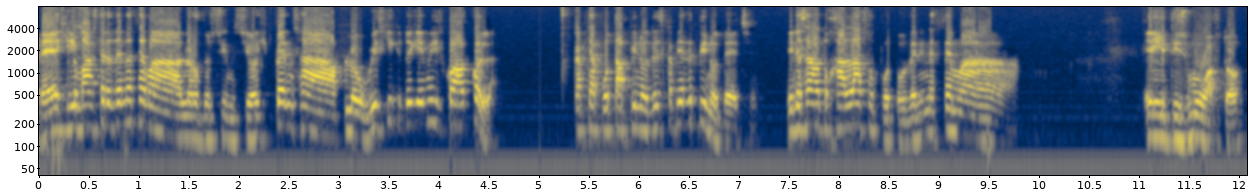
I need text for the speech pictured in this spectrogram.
Ρε, Hillmaster δεν είναι θέμα λορδοσύνης ή όχι. Παίρνεις ένα απλό whisky και το γεμίζεις κοκακόλα. Κάποια ποτά πίνονται έτσι, κάποια δεν πίνονται έτσι. Είναι σαν να το χαλάς το ποτό, δεν είναι θέμα ελιτισμού αυτό.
